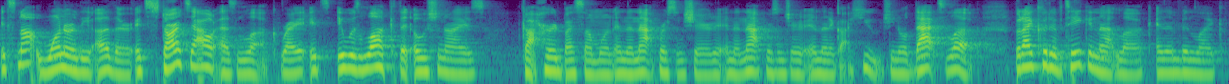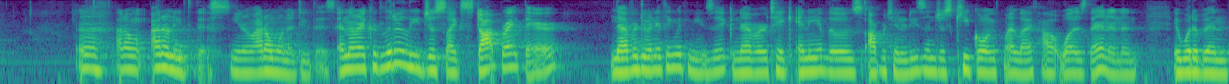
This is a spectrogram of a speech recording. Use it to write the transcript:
it's not one or the other it starts out as luck right it's it was luck that ocean eyes got heard by someone and then that person shared it and then that person shared it and then it got huge you know that's luck. But i could have taken that luck and then been like eh, i don't i don't need this you know i don't want to do this. And then i could literally just like stop right there never do anything with music never take any of those opportunities and just keep going with my life how it was then and then it would have been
